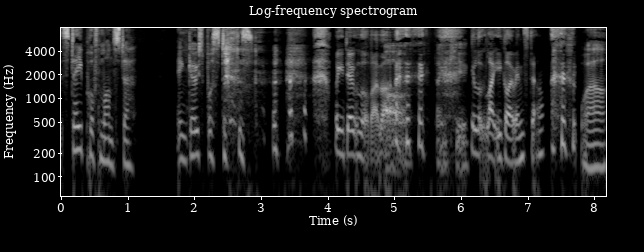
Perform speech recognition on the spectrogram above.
Stay Puft Monster? In Ghostbusters. well, you don't look like that. Oh, thank you. you look like you're glowing still. wow.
